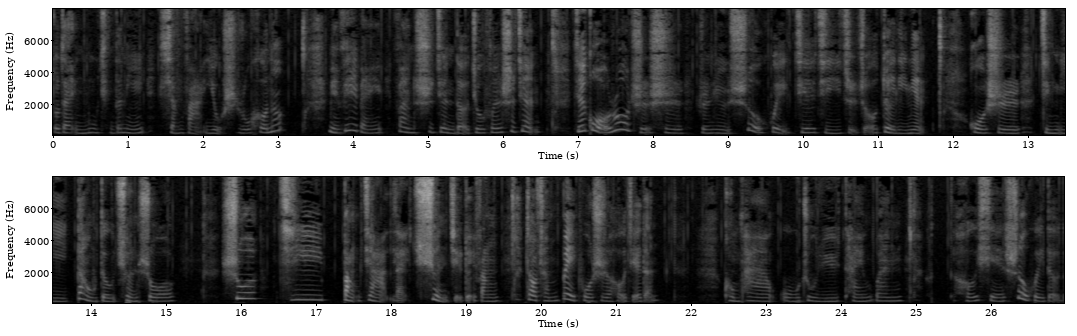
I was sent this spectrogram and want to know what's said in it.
坐在荧幕前的你，想法又是如何呢？免费白饭事件的纠纷事件，结果若只是人与社会阶级指责对立面，或是仅以道德劝说。说其绑架来劝解对方，造成被迫式和解等，恐怕无助于台湾和谐社会的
